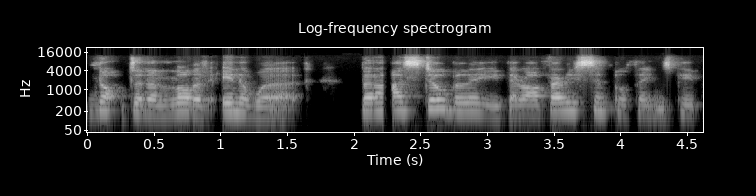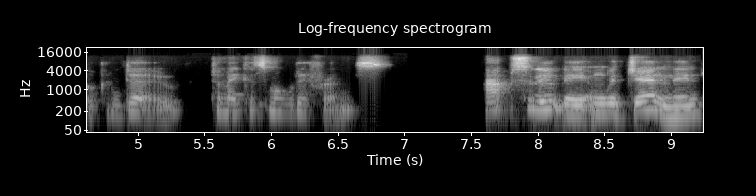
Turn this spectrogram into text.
not done a lot of inner work, but I still believe there are very simple things people can do to make a small difference. Absolutely. And with journaling,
